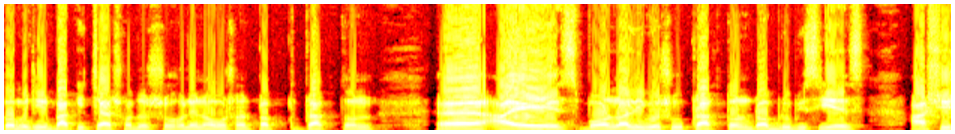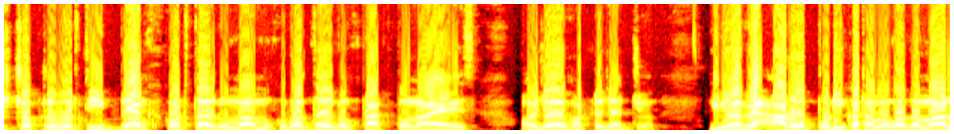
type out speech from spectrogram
কমিটির বাকি চার সদস্য হলেন অবসরপ্রাপ্ত প্রাক্তন আইএএস বর্ণালী বসু, প্রাক্তন ডব্লিউবিসিএস আশিস চক্রবর্তী, ব্যাংক কর্তা রুমা মুখোপাধ্যায় এবং প্রাক্তন আইএএস অজয় ভট্টাচার্য। কীভাবে আরও পরিকাঠামোগত মান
